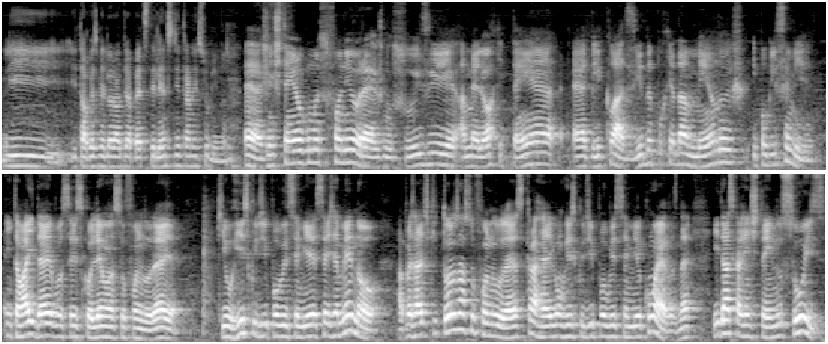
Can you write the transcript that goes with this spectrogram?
e, e talvez melhorar o diabetes dele antes de entrar na insulina. Né? É, a gente tem algumas sulfonilureias no SUS e a melhor que tem é, é a gliclazida porque dá menos hipoglicemia. Então a ideia é você escolher uma sulfonilureia que o risco de hipoglicemia seja menor, apesar de que todas as sulfonilureias carregam risco de hipoglicemia com elas, né? E das que a gente tem no SUS,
